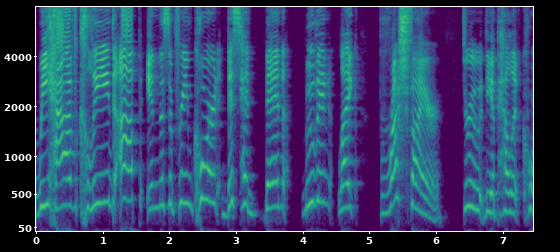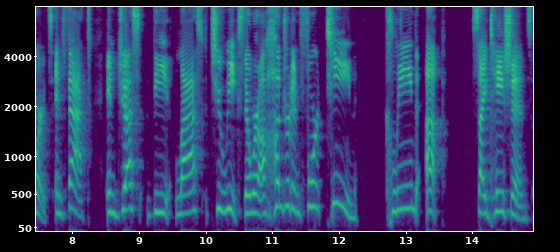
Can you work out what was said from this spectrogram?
we have cleaned up in the Supreme Court. This had been moving like brush fire through the appellate courts. In fact, in just the last two weeks, there were 114 cleaned up citations,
